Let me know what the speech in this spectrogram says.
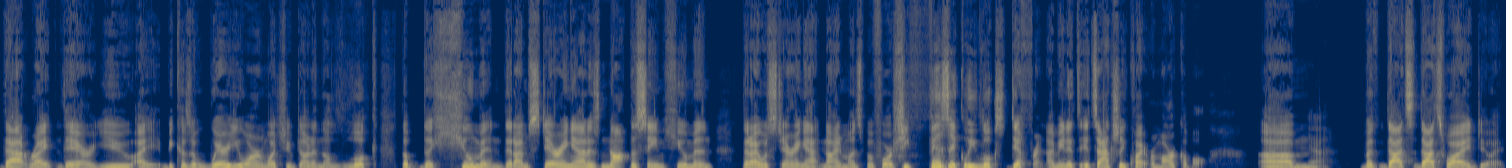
that right there you i because of where you are and what you've done and the look the the human that i'm staring at is not the same human that i was staring at nine months before she physically looks different i mean it's, it's actually quite remarkable um yeah. but that's that's why i do it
